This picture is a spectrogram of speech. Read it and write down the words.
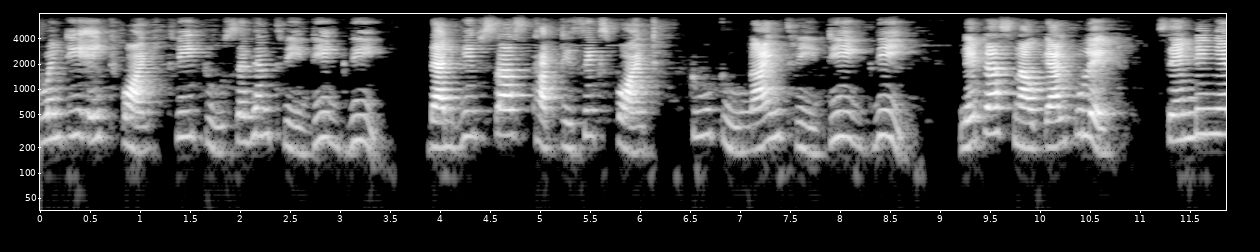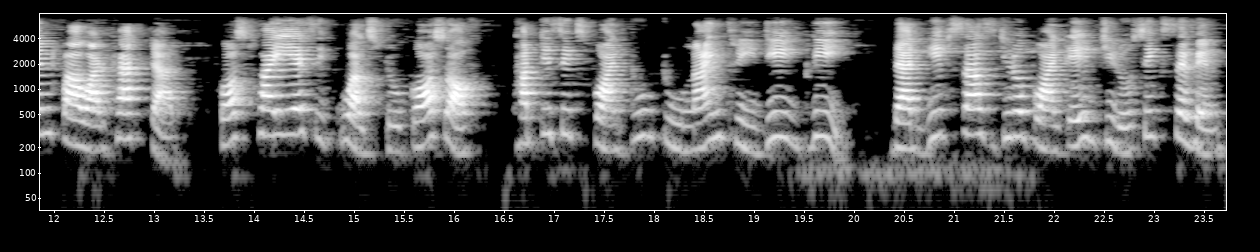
28.3273 degree that gives us 36.2293 degree. Let us now calculate sending end power factor cos phi s equals to cos of 36.2293 degree that gives us 0.8067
